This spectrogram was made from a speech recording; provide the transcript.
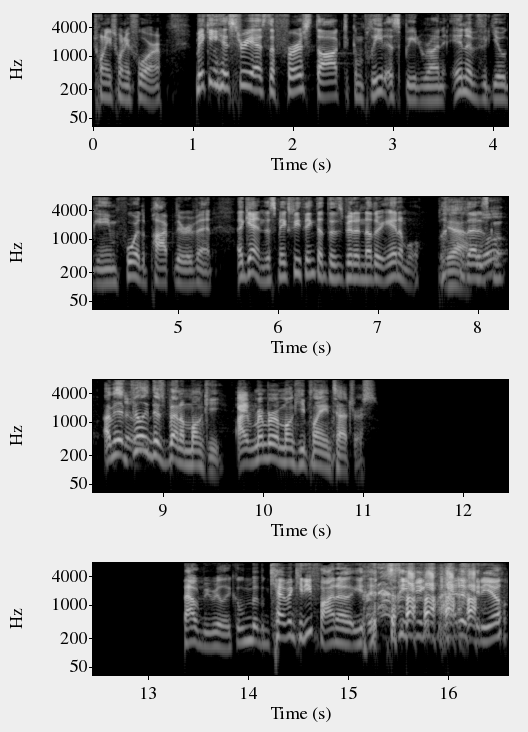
2024, making history as the first dog to complete a speed run in a video game for the popular event. Again, this makes me think that there's been another animal. Yeah. that is. Well, com- I mean, I So- feel like there's been a monkey. I remember a monkey playing Tetris. that would be really cool. Kevin, can you find a see if you can find a video?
